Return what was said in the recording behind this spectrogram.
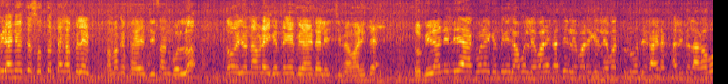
বিরিয়ানি হচ্ছে সত্তর টাকা প্লেট আমাকে জিসান বলল। তো ওই জন্য আমরা এখান থেকে বিরিয়ানিটা নিচ্ছি মেমারিতে তো বিরিয়ানি নিয়ে একবারে এখান থেকে যাব লেবারের কাছে, লেবারে গিয়ে লেবার তুলবো, দিয়ে গাড়িটা খালিতে লাগাবো,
